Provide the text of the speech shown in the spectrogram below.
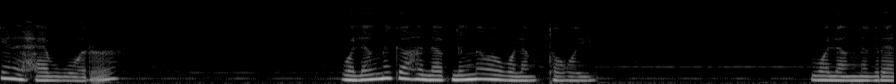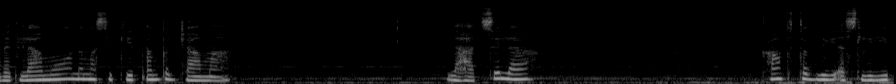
can I have water? Walang naghahanap ng nawawalang toy. Walang nagrereklamo na masikip ang pajama. Lahat sila comfortably asleep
